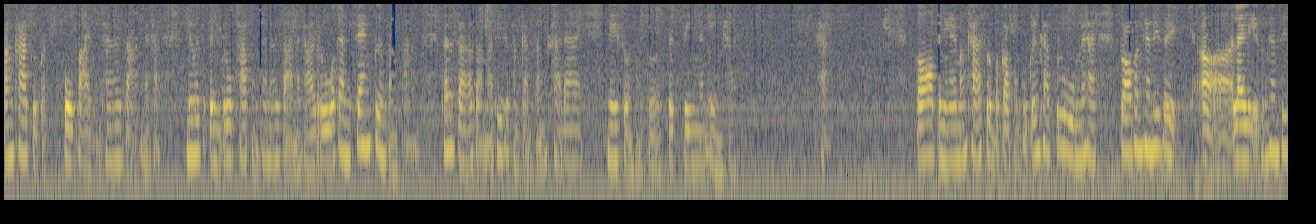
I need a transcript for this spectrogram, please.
ตั้งค่าเกี่ยวกับโปรไฟล์ของท่านอาจารย์นะคะไม่ว่าจะเป็นรูปภาพของท่านอาจารย์นะคะ หรือว่าการแจ้งเตือนต่างๆ ท่านอาจารย์ก็สามารถที่จะทำการตั้งค่าได้ในส่วนของตัว setting นั่นเองค่ะ ก็เป็นยังไงบ้างคะส่วนประกอบของ Google Classroom นะคะ ก็ค่อนข้างที่จะรายละเอียดค่อนข้างที่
